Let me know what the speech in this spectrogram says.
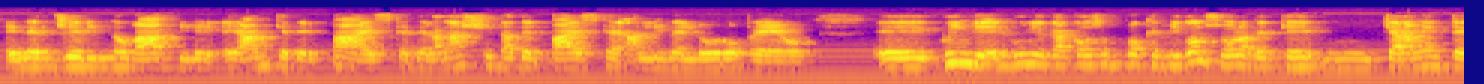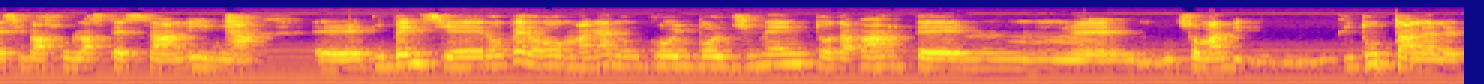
energie rinnovabili e anche del PAESC, della nascita del PAESC a livello europeo. E quindi è l'unica cosa un po' che mi consola perché mh, chiaramente si va sulla stessa linea eh, di pensiero, però magari un coinvolgimento da parte mh, eh, insomma di, di tutta la, le,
